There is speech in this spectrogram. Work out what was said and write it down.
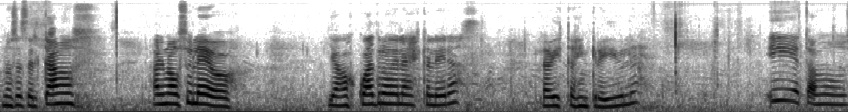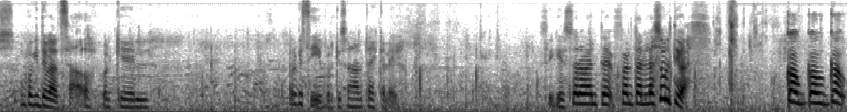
Nos acercamos al mausoleo. Llevamos cuatro de las escaleras. La vista es increíble. Y estamos un poquito cansados porque el... Porque sí, porque son hartas escaleras. Así que solamente faltan las últimas. Go, go, go.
